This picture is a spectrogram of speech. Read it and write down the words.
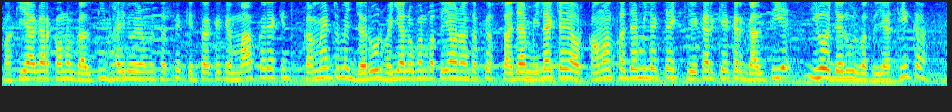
बाकी अगर कोनो गलती भाई लोग हमें सबसे कृपया करके माफ़ करें किंतु कमेंट में ज़रूर भैया लोगन बताइए, उन्हें सबके सज़ा मिले चाहिए और कौन सज़ा मिले चाहिए, केकर केकर गलती है, इहो ज़रूर बताइए, ठीक है?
